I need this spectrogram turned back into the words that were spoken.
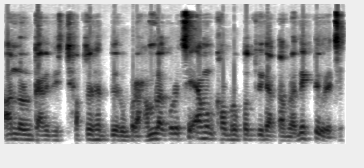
আন্দোলনকারীদের ছাত্রছাত্রীদের উপর হামলা করেছে। এমন খবর পত্রিকাতে আমরা দেখতে পেয়েছি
